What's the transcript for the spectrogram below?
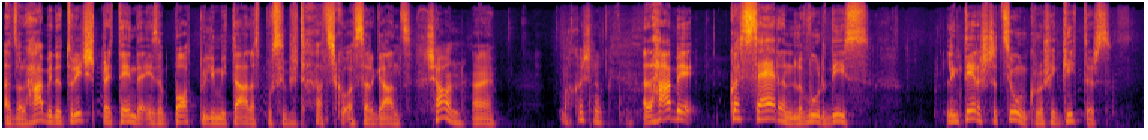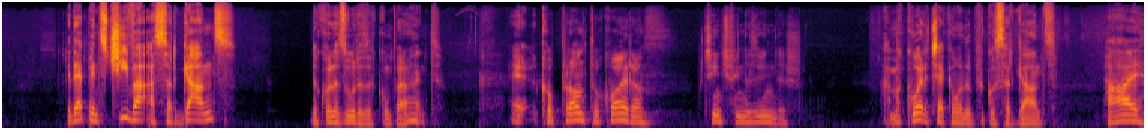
Also al habi da Turic pretende es un pot più limitare las possibilitats co a Sarganz. schon Eh. ma questo no Al habi... Qua seren lavur dis. L'intera stazione conosce gitters. Ed è pens ci va a Sarganz da quelle ore da comparant. e co pronto qua era 5 fino a 11 Ah, ma cuore c'è come da più con Sarganz. hai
